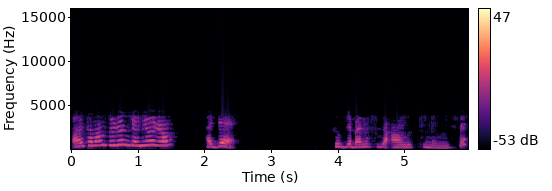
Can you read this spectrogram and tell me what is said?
Ay tamam durun geliyorum. Hadi. Hızlıca ben de size anlatayım en iyisi.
